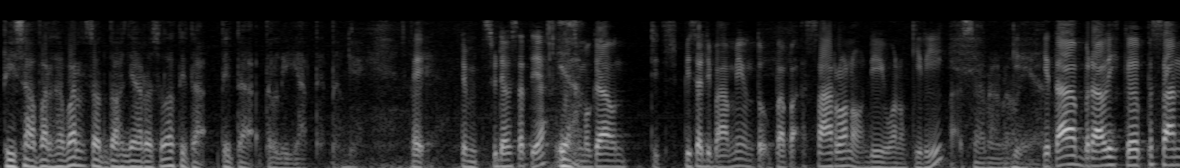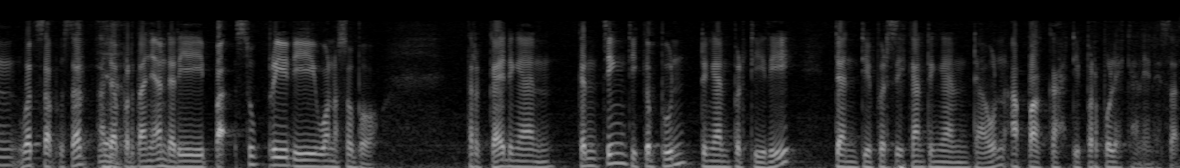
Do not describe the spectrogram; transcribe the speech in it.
di safar-safar contohnya Rasulullah tidak tidak terlihat itu. Oke. Baik, sudah Ustaz ya. Ya. Semoga di- bisa dipahami untuk Bapak Sarono di Wonogiri. Pak Sarano Oke, ya. Kita beralih ke pesan WhatsApp Ustaz. Ada Ya. pertanyaan dari Pak Supri di Wonosobo terkait dengan kencing di kebun dengan berdiri dan dibersihkan dengan daun. Apakah diperbolehkan ini Ustaz?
